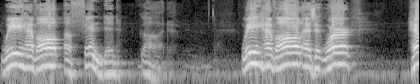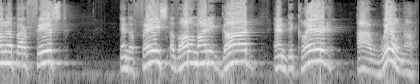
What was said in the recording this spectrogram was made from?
we have all offended God. We have all, as it were, held up our fist in the face of Almighty God and declared, I will not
